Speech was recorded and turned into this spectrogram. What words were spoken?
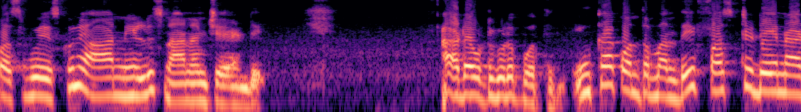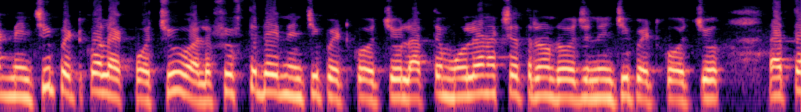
పసుపు వేసుకుని ఆ నీళ్ళు స్నానం చేయండి. ఆ డౌట్ కూడా పోతుంది. ఇంకా కొంతమంది ఫస్ట్ డే నాటి నుంచి పెట్టుకోలేకపోవచ్చు. వాళ్ళు ఫిఫ్త్ డే నుంచి పెట్టుకోవచ్చు. లేకపోతే మూల నక్షత్రం రోజు నుంచి పెట్టుకోవచ్చు. లేకపోతే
